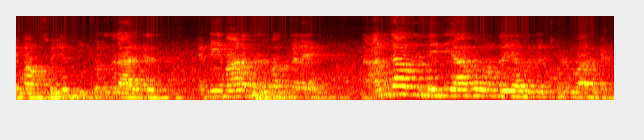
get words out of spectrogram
இமாம் சுயுத்தி சொல்கிறார்கள். கண்ணியமான பெருமக்களே நான்காவது செய்தியாக ஒன்றை அவர்கள் சொல்வார்கள்.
